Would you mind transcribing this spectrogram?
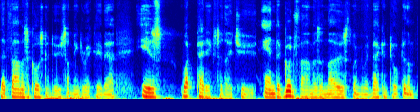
that farmers, of course, can do something directly about is what paddocks do they choose? And the good farmers and those, when we went back and talked to them,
